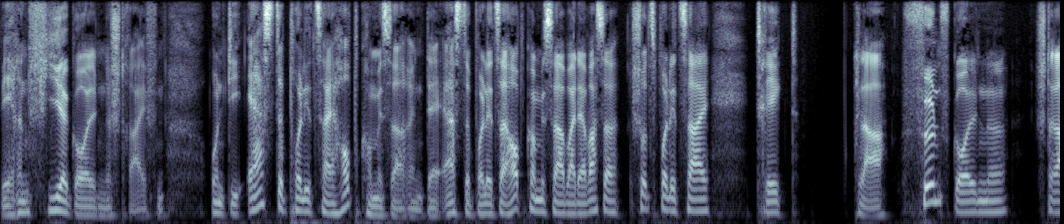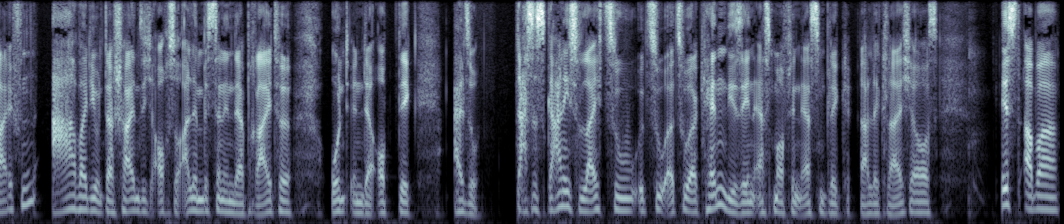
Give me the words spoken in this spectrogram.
wären vier goldene Streifen. Und die erste Polizeihauptkommissarin, der erste Polizeihauptkommissar bei der Wasserschutzpolizei, trägt klar fünf goldene Streifen, aber die unterscheiden sich auch so alle ein bisschen in der Breite und in der Optik. Also, das ist gar nicht so leicht zu, zu, zu erkennen. Die sehen erstmal auf den ersten Blick alle gleich aus. Ist aber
